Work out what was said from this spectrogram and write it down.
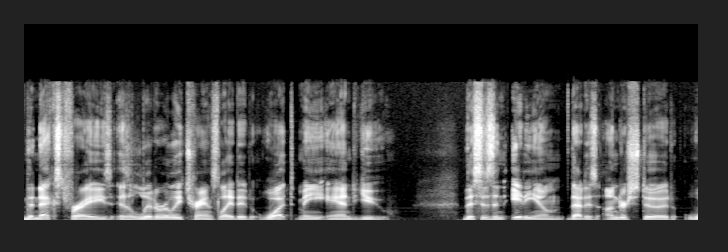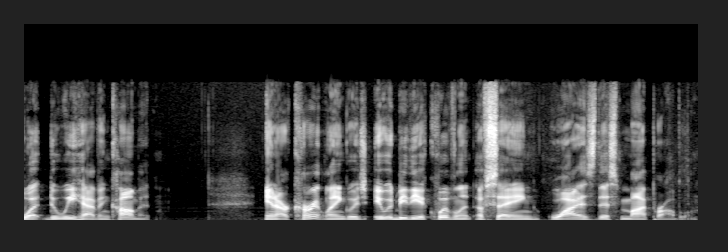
The next phrase is literally translated, what, me, and you. This is an idiom that is understood, what do we have in common? In our current language, it would be the equivalent of saying, why is this my problem?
